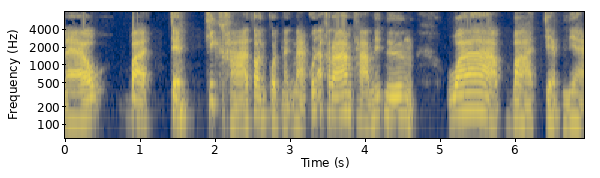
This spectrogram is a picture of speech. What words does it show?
แล้วบาดเจ็บที่ขาตอนกดหนักๆคุณอัครามถามนิดนึงว่าบาดเจ็บเนี่ย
